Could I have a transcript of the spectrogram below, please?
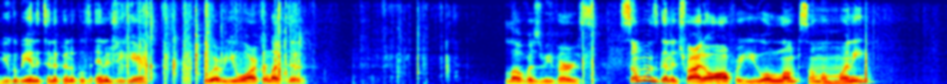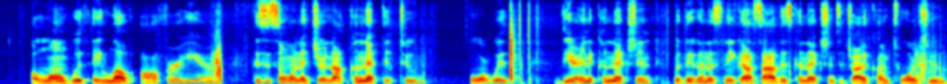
You could be in the Ten of Pentacles energy here. Whoever you are, collective. Lovers reverse. Someone's going to try to offer you a lump sum of money along with a love offer here. This is someone that you're not connected to or with. They're in a connection, but they're going to sneak outside this connection to try to come towards you.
